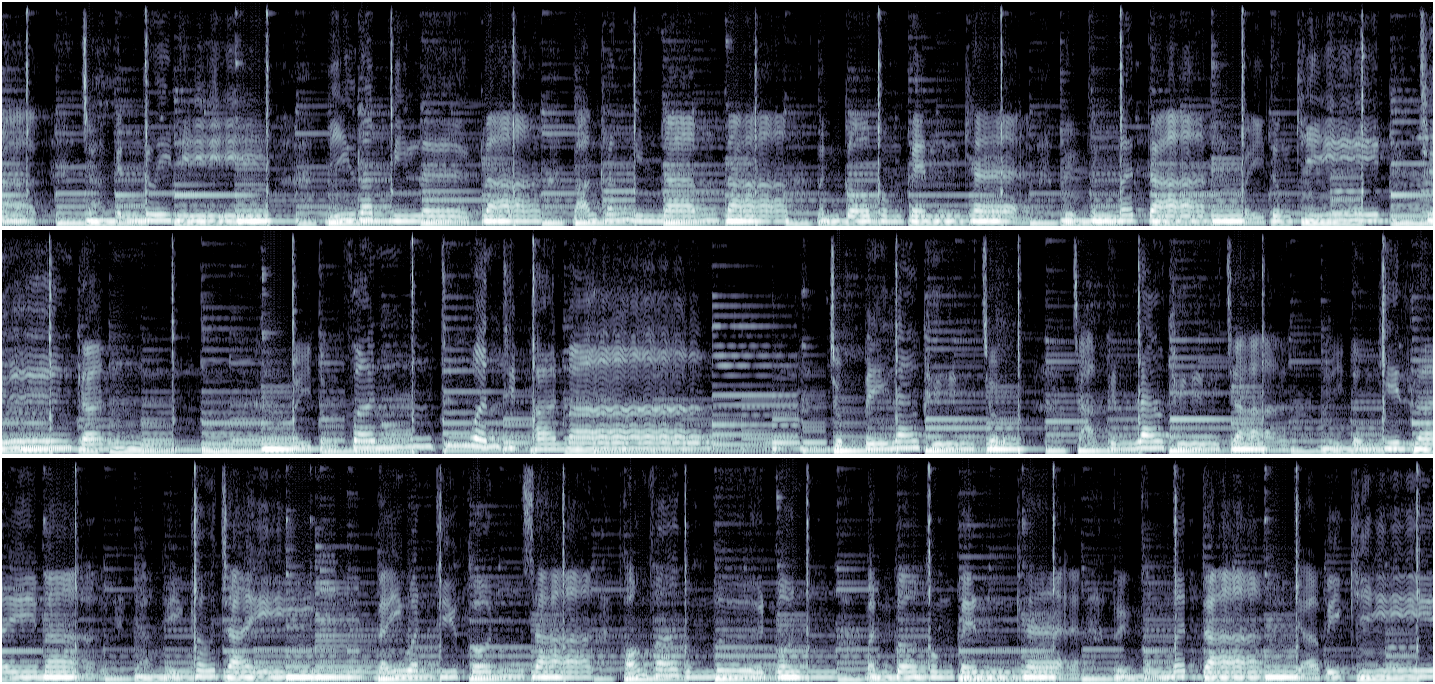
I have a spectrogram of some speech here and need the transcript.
จากจากกันด้วยดี มีรักมีเลิกลา บางครั้งมีน้ำตา มันก็คงเป็นแค่เรื่องธรรมดา ไม่ต้องคิดถึงกัน ไม่ต้องฝันถึงวันที่ผ่านมา จบไปแล้วคือจบ จากกันแล้วคือจาก ไม่ต้องคิดไรมาก ให้เข้าใจ ในวันที่ฝนซาท้องฟ้าก็มืดมน มันก็คงเป็นแค่ เรื่องธรรมดา อย่าไปคิ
